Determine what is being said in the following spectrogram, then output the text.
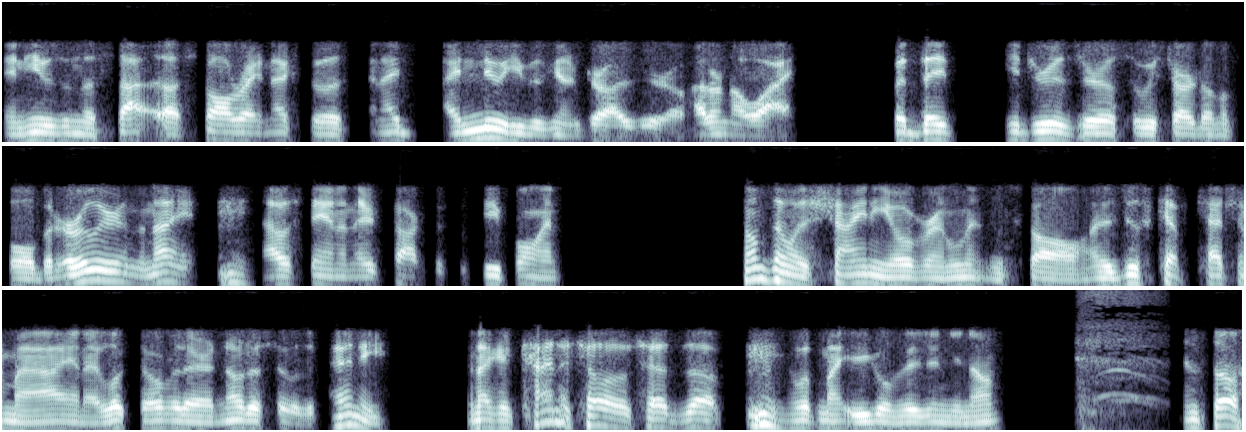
and he was in the st- uh, stall right next to us, and I I knew he was going to draw a zero. I don't know why, but they he drew a zero, so we started on the pole. But earlier in the night, I was standing there talking to some people, and something was shiny over in Lynton's stall, and it just kept catching my eye. And I looked over there and noticed it was a penny, and I could kind of tell it was heads up with my eagle vision, you know. And so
